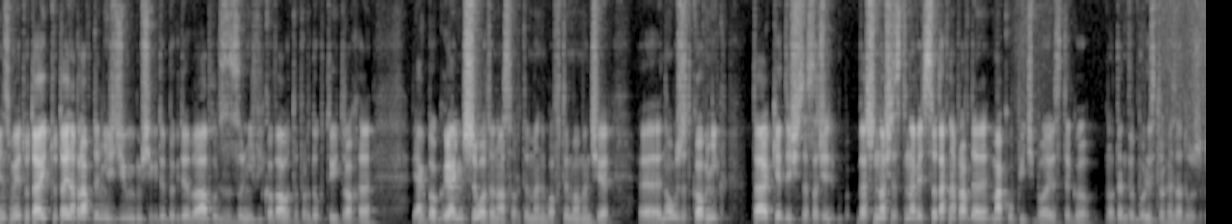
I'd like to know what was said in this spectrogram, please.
Więc mówię, tutaj, tutaj naprawdę nie zdziwiłbym się, gdyby, gdyby Apple zunifikowało te produkty i trochę jakby ograniczyło ten asortyment, bo w tym momencie e, no, użytkownik tak kiedyś w zasadzie zaczyna się zastanawiać, co tak naprawdę ma kupić, bo jest tego, no ten wybór jest trochę za duży.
